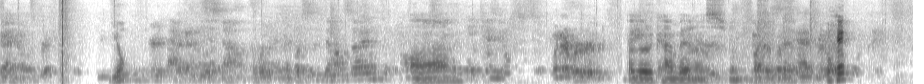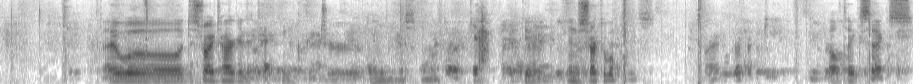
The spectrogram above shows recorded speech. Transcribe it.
Yeah, I know, it's great. Yep. What's the downside? Um. Whenever. I'll go to combat I'll swing. But it had- Okay. I will destroy target attacking creature. Yeah. Give it indestructible. Alright, perfect. I'll take six.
